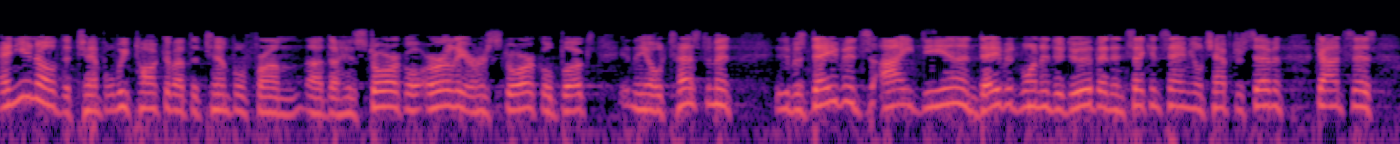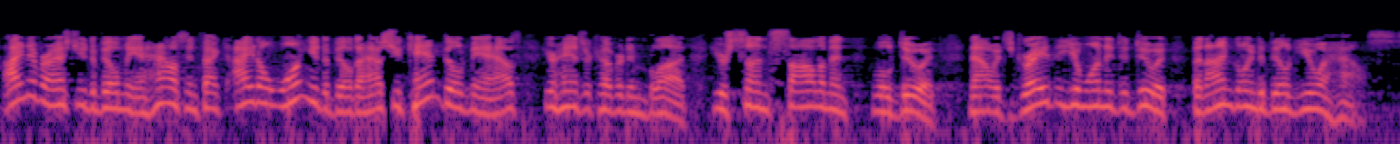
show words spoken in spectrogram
and you know the temple. We talked about the temple from uh, the historical, earlier historical books in the Old Testament. It was David's idea, and David wanted to do it. But in 2 Samuel chapter 7, God says, I never asked you to build me a house. In fact, I don't want you to build a house. You can't build me a house. Your hands are covered in blood. Your son Solomon will do it. Now, it's great that you wanted to do it, but I'm going to build you a house.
